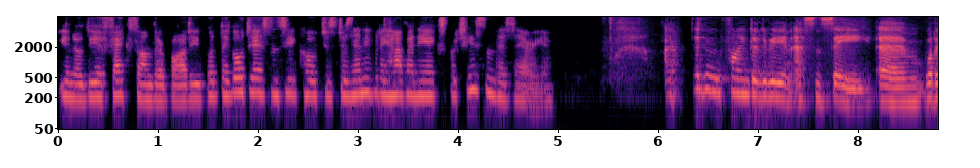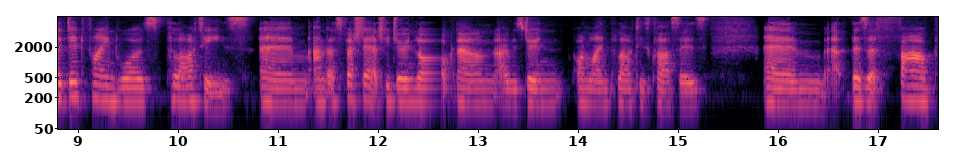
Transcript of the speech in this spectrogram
you know, the effects on their body, but they go to S&C coaches. Does anybody have any expertise in this area? I didn't find anybody in S&C. Um, what I did find was Pilates, um, and especially actually during lockdown, I was doing online Pilates classes. Um, there's a fab,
